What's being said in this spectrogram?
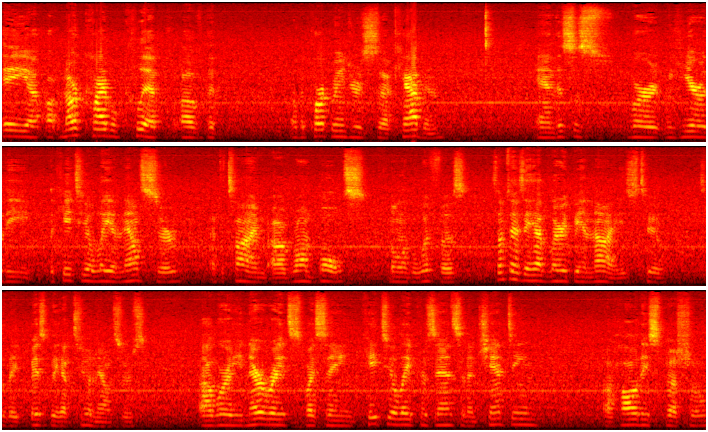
a uh, an archival clip of the of the park ranger's uh, cabin, and this is where we hear the the KTLA announcer at the time, uh, Ron Boltz, no longer with us. Sometimes they have Larry Van Nuys too, so they basically have two announcers. Uh, where he narrates by saying KTLA presents an enchanting a holiday special,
